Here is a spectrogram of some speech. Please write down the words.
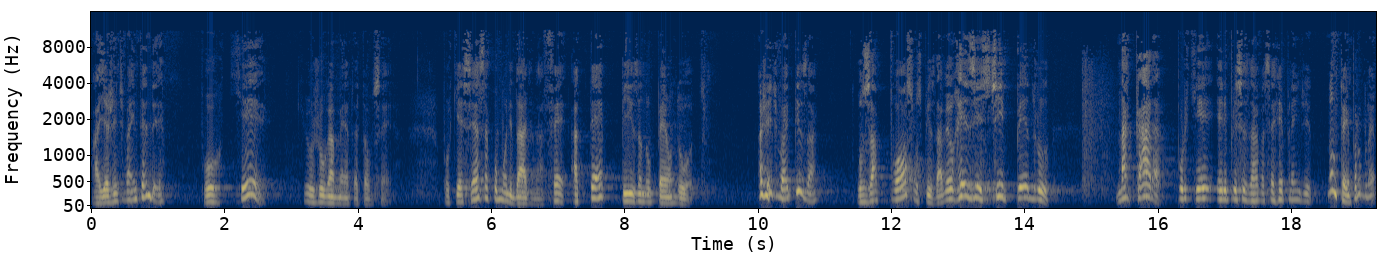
Aí a gente vai entender por que, que o julgamento é tão sério. Porque se essa comunidade na fé até pisa no pé um do outro, a gente vai pisar. Os apóstolos pisavam. Eu resisti, Pedro na cara, porque ele precisava ser repreendido. Não tem problema.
